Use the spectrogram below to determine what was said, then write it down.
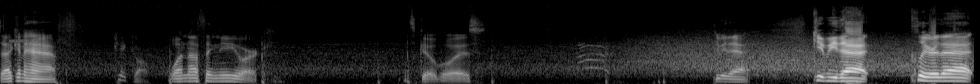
Second half. Kickoff. One nothing New York. Let's go, boys. Give me that. Give me that. Clear that.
